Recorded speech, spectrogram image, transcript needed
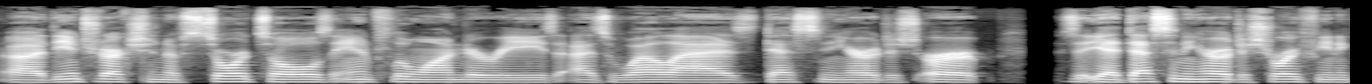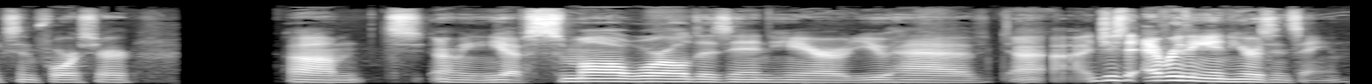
Uh, the introduction of Sword Souls and Floowandereeze, as well as Destiny Hero, Dest- or is it, yeah, Destiny Hero Destroy Phoenix Enforcer. Um, I mean, you have Small World is in here. You have uh, just everything in here is insane.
